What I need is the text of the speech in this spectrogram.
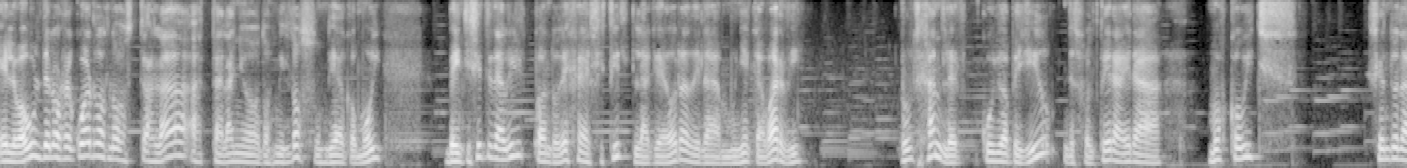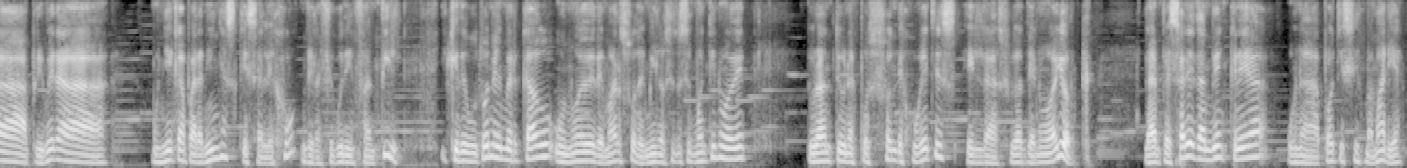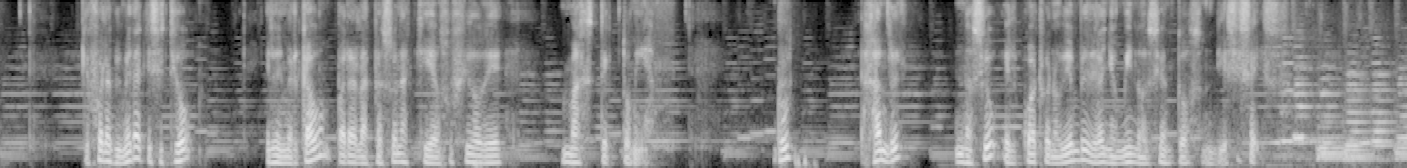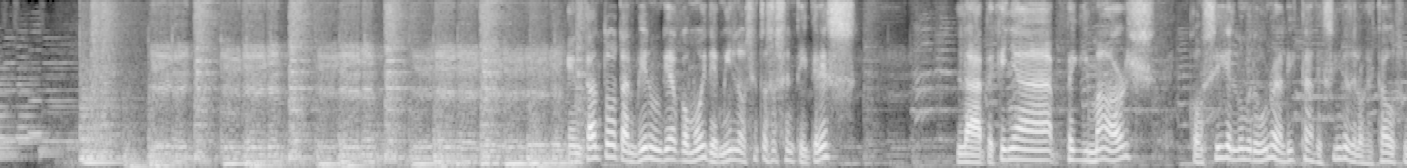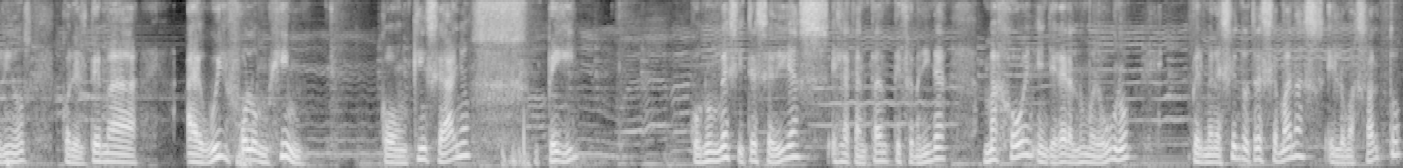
El baúl de los recuerdos nos traslada hasta el año 2002, un día como hoy, 27 de abril, cuando deja de existir la creadora de la muñeca Barbie, Ruth Handler, cuyo apellido de soltera era Moscovich, siendo la primera muñeca para niñas que se alejó de la figura infantil y que debutó en el mercado un 9 de marzo de 1959 durante una exposición de juguetes en la ciudad de Nueva York. La empresaria también crea una prótesis mamaria que fue la primera que existió en el mercado para las personas que han sufrido de mastectomía. Ruth Handler nació el 4 de noviembre del año 1916. En tanto, también un día como hoy, de 1963, la pequeña Peggy Marsh consigue el número uno en las listas de singles de los Estados Unidos con el tema I Will Follow Him. Con 15 años, Peggy, con un mes y 13 días, es la cantante femenina más joven en llegar al número uno, permaneciendo tres semanas en lo más alto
